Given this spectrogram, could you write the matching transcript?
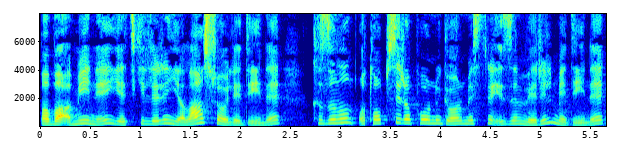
Baba Amini yetkililerin yalan söylediğini, kızının otopsi raporunu görmesine izin verilmediğini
